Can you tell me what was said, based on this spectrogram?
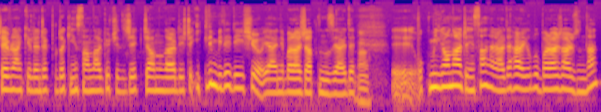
çevren kirlenecek buradaki insanlar göç edecek canlılar da işte iklim bile değişiyor. Yani baraj yaptığınız yerde evet. e, o milyonlarca insan herhalde her yıl bu barajlar yüzünden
